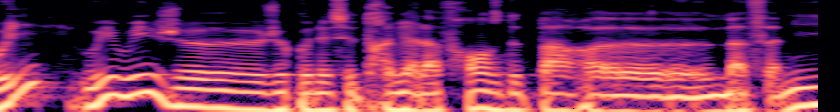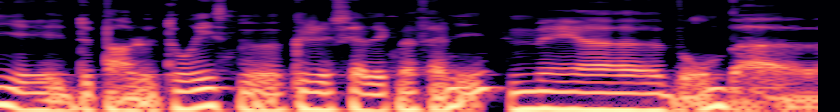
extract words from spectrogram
Oui, oui, oui, je, je, connaissais très bien la France de par euh, ma famille et de par le tourisme que j'ai fait avec ma famille. Mais euh, bon, bah,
